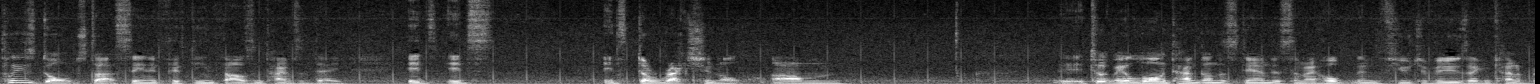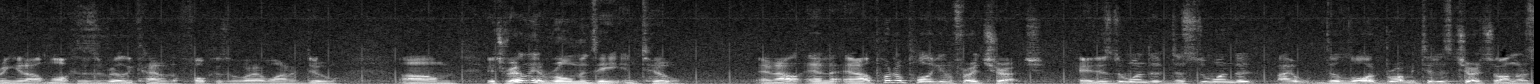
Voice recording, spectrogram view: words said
please don't start saying it 15,000 times a day. It's, it's, it's directional. Um, it took me a long time to understand this, and I hope in future videos I can kind of bring it out more because this is really kind of the focus of what I want to do. Um, it's really in Romans 8 and 2. And I'll, and, and I'll put a plug in for a church. Okay, this is the one that this is the one that I the Lord brought me to this church, so I'm gonna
